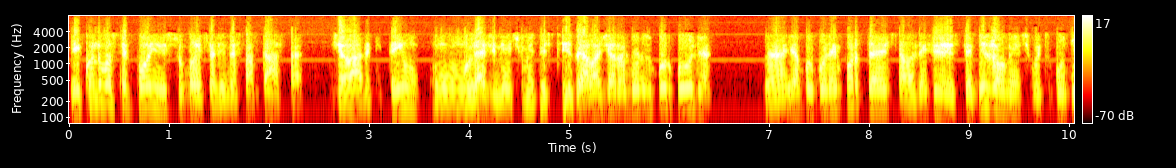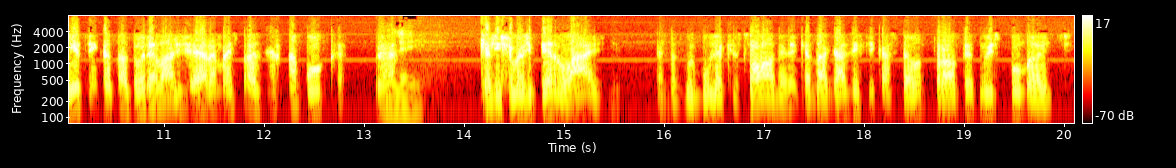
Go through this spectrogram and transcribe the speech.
E quando você põe o espumante ali nessa taça gelada que tem um, um levemente umedecido, ela gera menos borbulha. Né? E a borbulha é importante, ela além de ser visualmente muito bonita e encantadora, ela gera mais prazer na boca. Né? Olha aí. Que a gente chama de perlagem, essas borbulhas que sobem, né? que é da gasificação própria do espumante.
